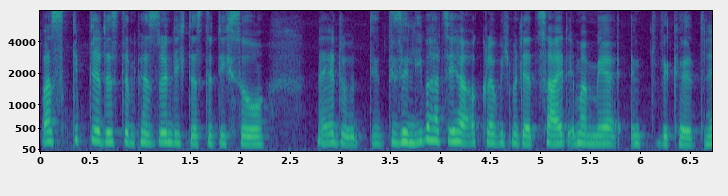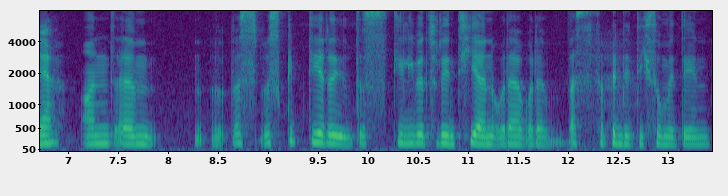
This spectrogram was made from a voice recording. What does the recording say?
Was gibt dir das denn persönlich, dass du dich so, naja, du, die, diese Liebe hat sich ja auch, glaube ich, mit der Zeit immer mehr entwickelt. Ja. Und ähm, was, was gibt dir die, das, die Liebe zu den Tieren oder, oder was verbindet dich so mit denen?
